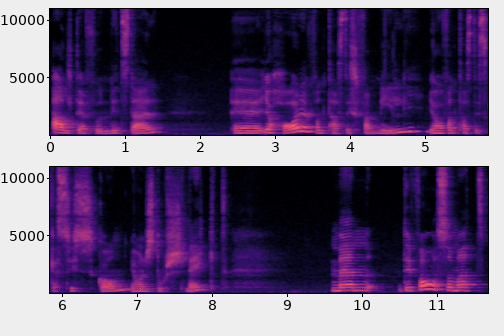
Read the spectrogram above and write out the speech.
alltid har funnits där. Eh, jag har en fantastisk familj, jag har fantastiska syskon, jag har en stor släkt. Men det var som att,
